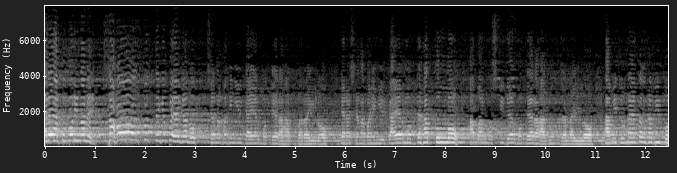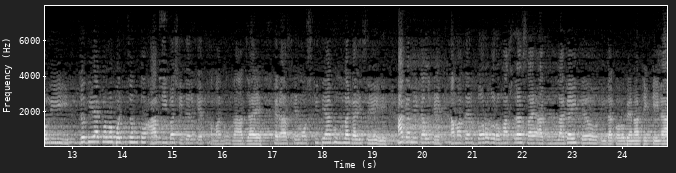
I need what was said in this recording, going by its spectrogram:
এরা এত পরিমাণে সাহস থেকে পেয়ে গেল, সেনাবাহিনীর গায়ের মধ্যে এরা হাত বাড়াইল। এরা সেনাবাহিনীর গায়ের মধ্যে হাত তুলল, আবার মসজিদের মধ্যে এরা আগুন জ্বালাইল। আমি জুনায়দ আল হাবিব বলি, যদি এখনও পর্যন্ত আদিবাসীদেরকে থামানো না যায়, এরা আজকে মসজিদে আগুন লাগাইছে। আগামীকালকে আমাদের বড় বড় মাদ্রাসায় আগুন লাগাইতেও দ্বিধা করবে না, ঠিক কিনা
